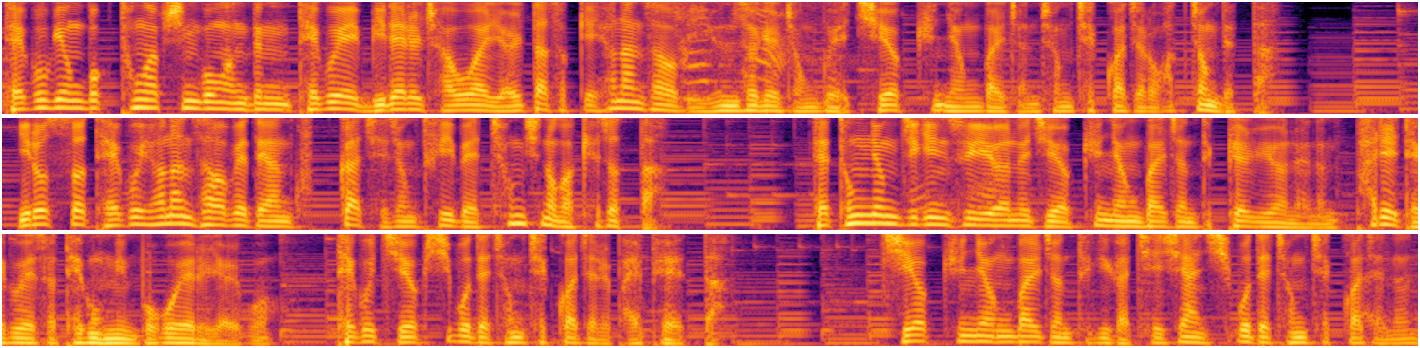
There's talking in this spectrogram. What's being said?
대구 경북 통합신공항 등 대구의 미래를 좌우할 15개 현안 사업이 윤석열 정부의 지역 균형 발전 정책과제로 확정됐다. 이로써 대구 현안 사업에 대한 국가 재정 투입에 청신호가 켜졌다. 대통령직 인수위원회 지역균형발전 특별위원회는 8일 대구에서 대국민 보고회를 열고 대구 지역 15대 정책과제를 발표했다. 지역균형발전 특위가 제시한 15대 정책과제는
